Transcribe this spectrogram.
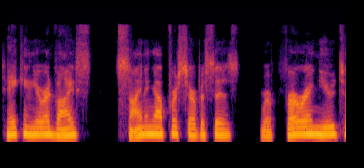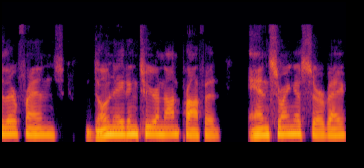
taking your advice, signing up for services, referring you to their friends, donating to your nonprofit, answering a survey,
